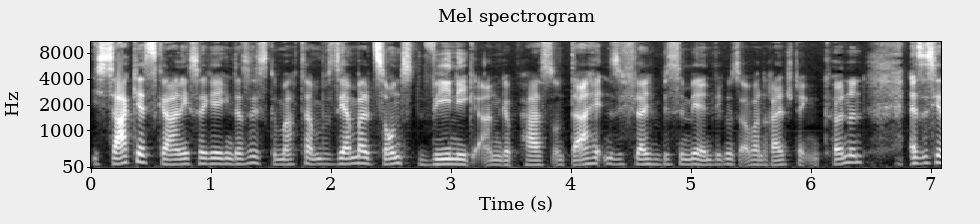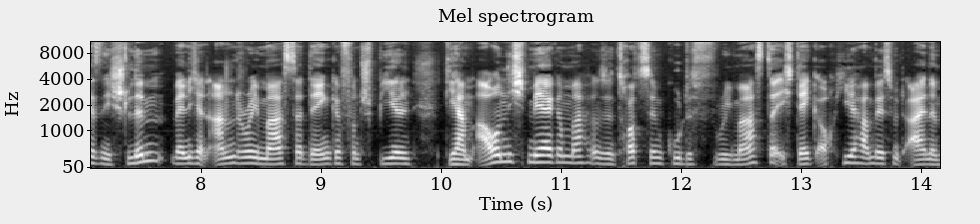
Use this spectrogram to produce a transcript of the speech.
Ich sag jetzt gar nichts dagegen, dass sie es gemacht haben, sie haben halt sonst wenig angepasst und da hätten sie vielleicht ein bisschen mehr Entwicklungsaufwand reinstecken können. Es ist jetzt nicht schlimm, wenn ich an andere Remaster denke von Spielen, die haben auch nicht mehr gemacht und sind trotzdem gute Remaster. Ich denke, auch hier haben wir es mit einem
